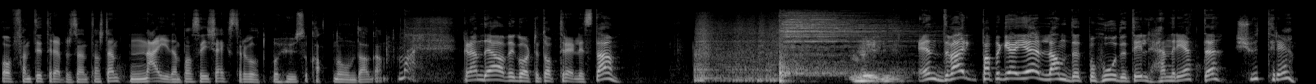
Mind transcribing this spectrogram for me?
og 53% har stemt nei. Den passer ikke ekstra godt på hus og katt nå om dagene. Glem det, ja. Vi går til topp tre-lista. En dvergpapegøye landet på hodet til Henriette, 23.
